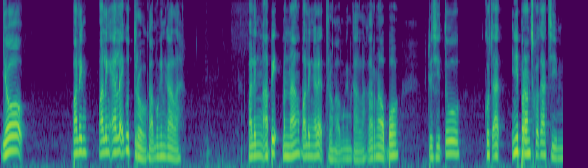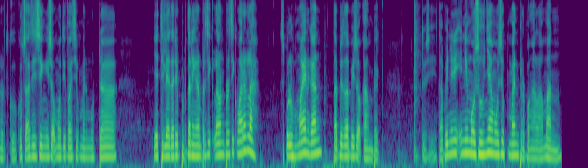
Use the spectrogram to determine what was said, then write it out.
yo paling paling elek ku draw nggak mungkin kalah paling apik menang paling elek draw nggak mungkin kalah. Karena apa? Di situ coach A- ini peran coach Aji menurutku. Coach Aji sing iso motivasi pemain muda. Ya dilihat dari pertandingan Persik lawan Persik kemarin lah. 10 pemain kan tapi tetap iso comeback. Itu sih. Tapi ini ini musuhnya musuh pemain berpengalaman.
